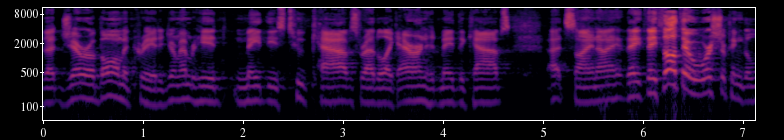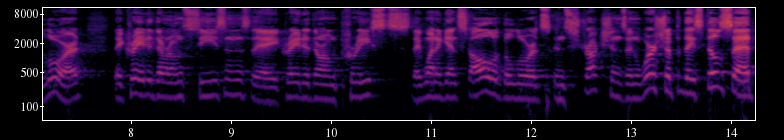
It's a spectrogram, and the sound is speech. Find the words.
that Jeroboam had created. You remember he had made these two calves, rather like Aaron had made the calves at Sinai. They, they thought they were worshiping the Lord. They created their own seasons, they created their own priests. They went against all of the Lord's instructions in worship, but they still said,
